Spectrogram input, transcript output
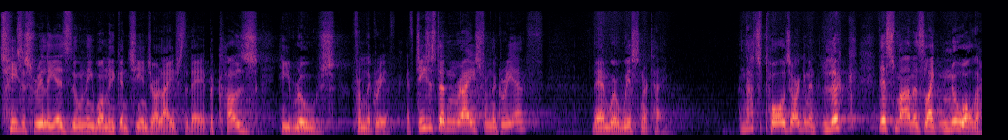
Jesus really is the only one who can change our lives today because he rose from the grave. If Jesus didn't rise from the grave, then we're wasting our time. And that's Paul's argument. Look, this man is like no other.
